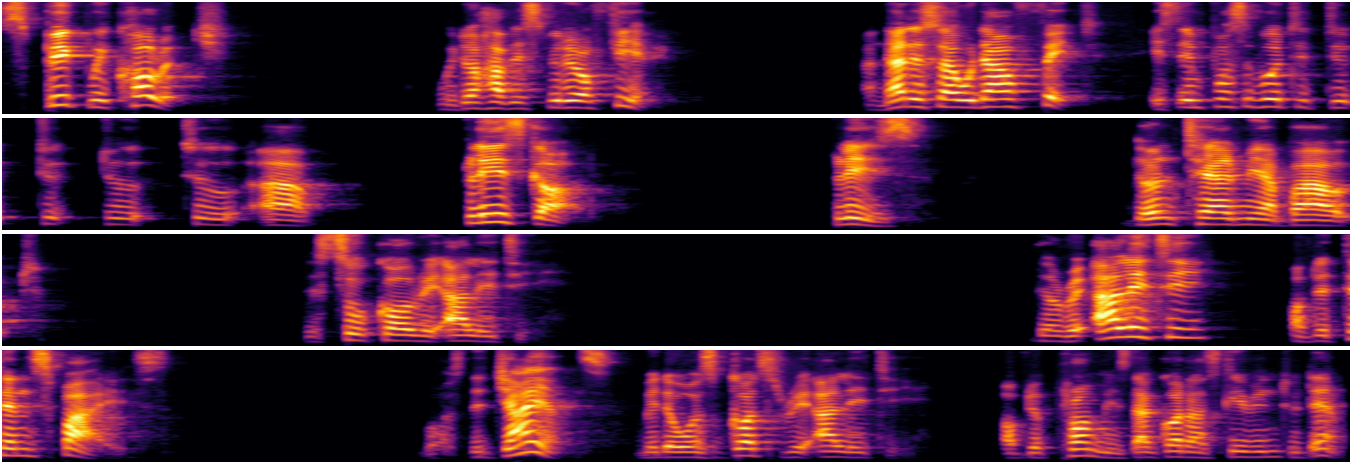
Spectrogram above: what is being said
speak with courage. We don't have the spirit of fear. And that is why without faith, it's impossible to, to, to, to, to uh, please God. Please don't tell me about the so called reality. The reality of the 10 spies was the giants, but there was God's reality of the promise that God has given to them.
